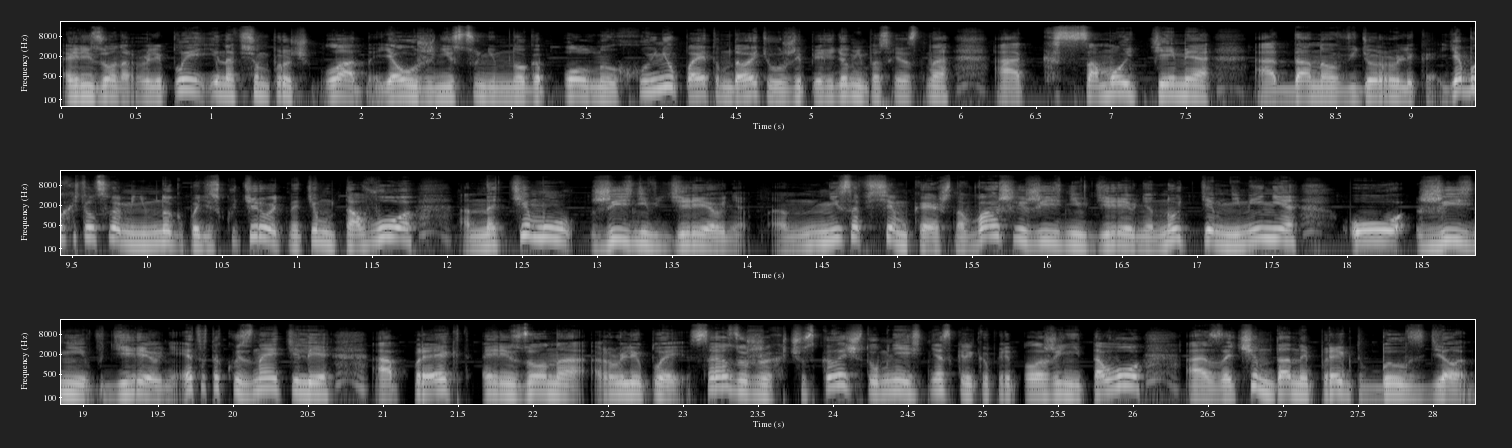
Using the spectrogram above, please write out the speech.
Arizona Roleplay и на всем прочем. Ладно, я уже несу немного полную хуйню, поэтому давайте уже перейдем непосредственно а, к самой теме а, данного видеоролика. Я бы хотел с вами немного подискутировать на тему того, на тему жизни в деревне. Не совсем, конечно, вашей жизни в деревне, но тем не менее о жизни в деревне. Это такой, знаете ли, а, проект Arizona Roleplay. Сразу же хочу сказать, что у меня есть несколько предположений того, а, зачем данный проект был сделан.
